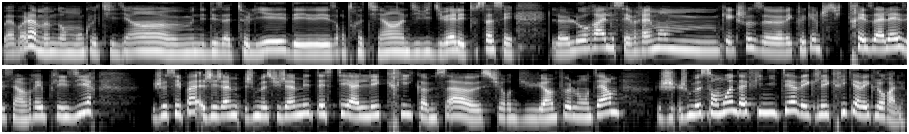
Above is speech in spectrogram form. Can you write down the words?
bah voilà, même dans mon quotidien, euh, mener des ateliers, des entretiens individuels et tout ça, c'est l'oral, c'est vraiment quelque chose avec lequel je suis très à l'aise et c'est un vrai plaisir. Je sais pas, jamais, je me suis jamais testée à l'écrit comme ça euh, sur du un peu long terme je, me sens moins d'affinité avec l'écrit qu'avec l'oral.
